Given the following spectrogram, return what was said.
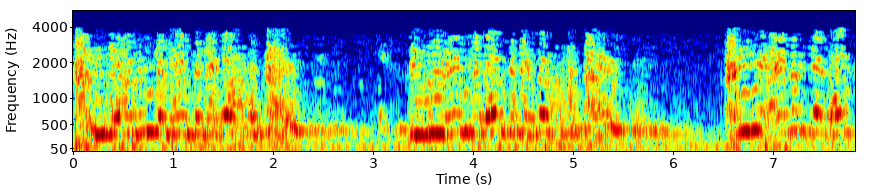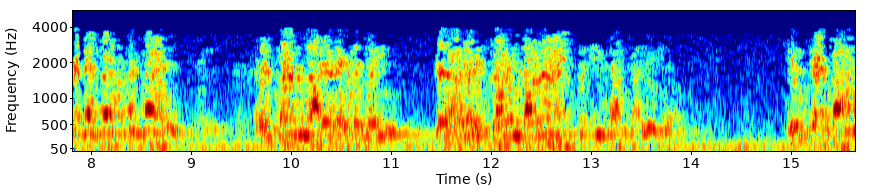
کافی آدمی کے دور سے بہتر آ سکتا ہے زندگی کے دور سے بہتر آ ہے علی حیدر کے دور سے بہتر آ ہے اسلام اللہ رحمت نہیں کہ اگر اسلام لانا ہے تو ان کا کرے ان کہتا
